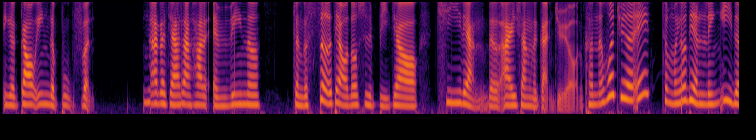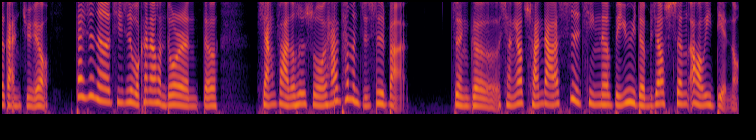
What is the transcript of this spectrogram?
一个高音的部分，那再加上它的 MV 呢，整个色调都是比较凄凉的、哀伤的感觉哦，可能会觉得，诶，怎么有点灵异的感觉哦？但是呢，其实我看到很多人的想法都是说，他他们只是把整个想要传达的事情呢，比喻的比较深奥一点哦，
